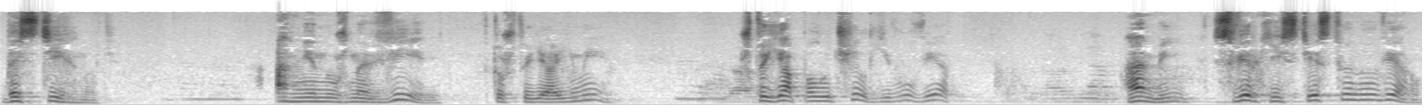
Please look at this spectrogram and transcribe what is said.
достигнуть. А мне нужно верить, то, что я имею. Что я получил Его веру. Аминь. Сверхъестественную веру.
